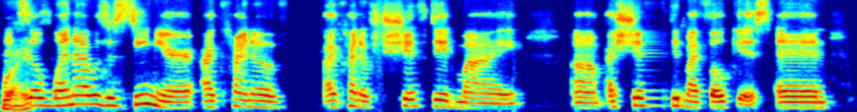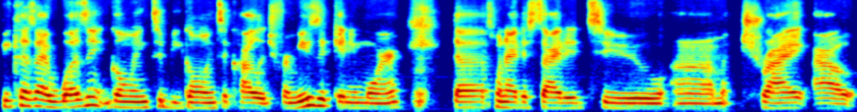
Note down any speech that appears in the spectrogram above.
Right. And so when I was a senior, I kind of I kind of shifted my um, I shifted my focus. And because I wasn't going to be going to college for music anymore, that's when I decided to um, try out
